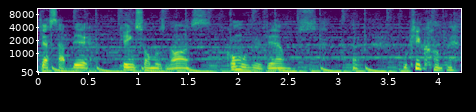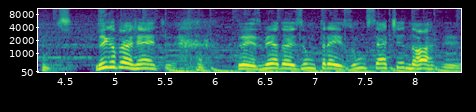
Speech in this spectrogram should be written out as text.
Quer saber quem somos nós? Como vivemos? O que comemos? Liga pra gente! 3621-3179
